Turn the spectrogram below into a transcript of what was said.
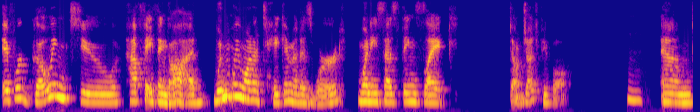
If we're going to have faith in God, wouldn't we want to take him at his word when he says things like, don't judge people? Mm. And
